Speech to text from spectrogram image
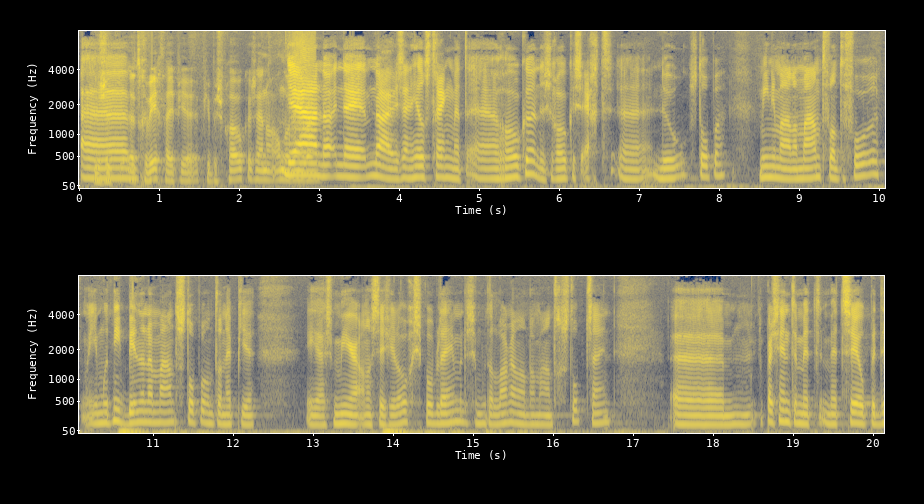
Uh, dus het, het, gewicht heb je, heb je besproken, zijn er andere Ja, nou, nee, nou, we zijn heel streng met uh, roken. Dus roken is echt uh, nul stoppen. Minimaal een maand van tevoren. Je moet niet binnen een maand stoppen, want dan heb je juist meer anesthesiologische problemen. Dus ze moeten langer dan een maand gestopt zijn. Uh, patiënten met, met COPD,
